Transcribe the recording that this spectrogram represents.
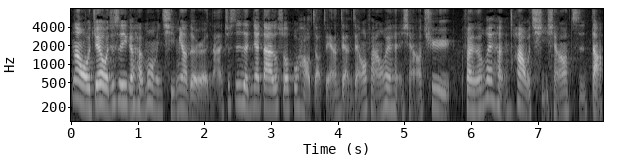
那我觉得我就是一个很莫名其妙的人啊，就是人家大家都说不好找，怎样怎样怎样，我反而会很想要去，反正会很好奇，想要知道，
